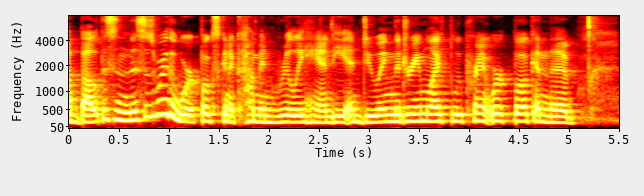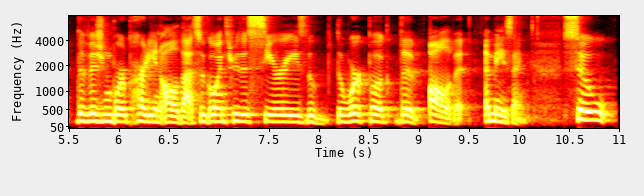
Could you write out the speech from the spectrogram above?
about this. And this is where the workbook's going to come in really handy and doing the Dream Life Blueprint workbook and the the vision board party and all of that. So going through this series, the, the workbook, the all of it. Amazing. So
